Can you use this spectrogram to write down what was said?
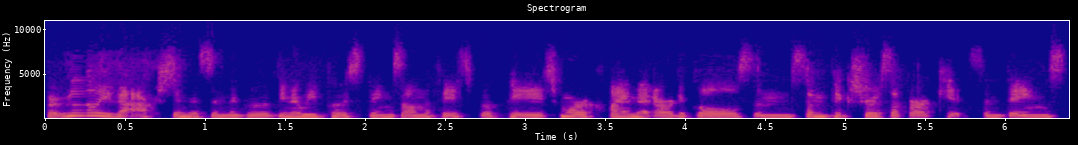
But really, the action is in the group. You know, we post things on the Facebook page, more climate articles and some pictures of our kits and things.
